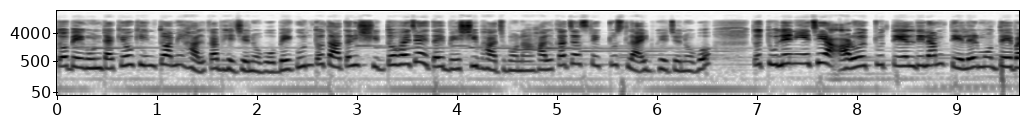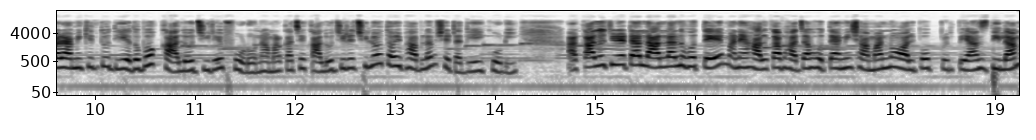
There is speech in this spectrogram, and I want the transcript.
তো বেগুনটাকেও কিন্তু আমি হালকা ভেজে নেব। বেগুন তো তাড়াতাড়ি সিদ্ধ হয়ে যায়, তাই বেশি ভাজবো না। হালকা জাস্ট একটু স্লাইড ভেজে নেব। তো তুলে নিয়েছি, আরও একটু তেল দিলাম। তেলের মধ্যে এবার আমি কিন্তু দিয়ে দেবো কালো জিরে ফোড়ন। আমার কাছে কালো জিরে ছিল তাই ভাবলাম সেটা দিয়েই করি। আর কালো জিরেটা লাল লাল হতে মানে হালকা ভাজা হতে আমি সামান্য অল্প পেঁয়াজ দিলাম।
